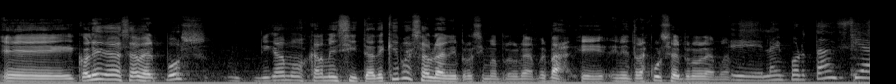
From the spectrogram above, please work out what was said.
eh, colegas, a ver, vos, digamos, Carmencita, ¿de qué vas a hablar en el próximo programa? Va, eh, en el transcurso del programa. la importancia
